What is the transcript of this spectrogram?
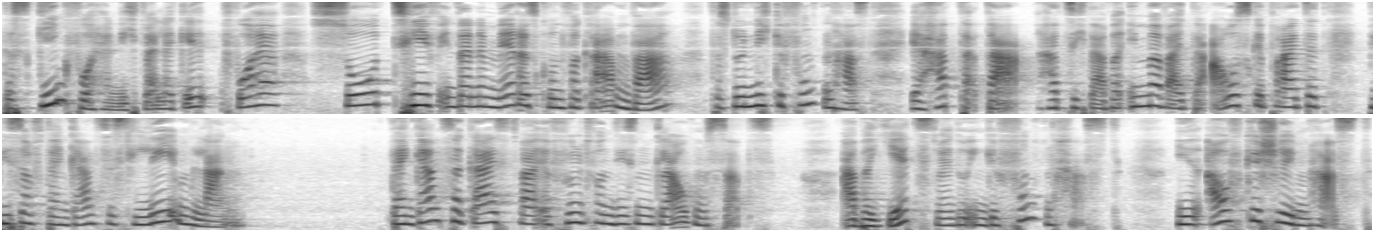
Das ging vorher nicht, weil er vorher so tief in deinem Meeresgrund vergraben war, dass du ihn nicht gefunden hast. Er hat, da, hat sich da aber immer weiter ausgebreitet, bis auf dein ganzes Leben lang. Dein ganzer Geist war erfüllt von diesem Glaubenssatz. Aber jetzt, wenn du ihn gefunden hast, ihn aufgeschrieben hast,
